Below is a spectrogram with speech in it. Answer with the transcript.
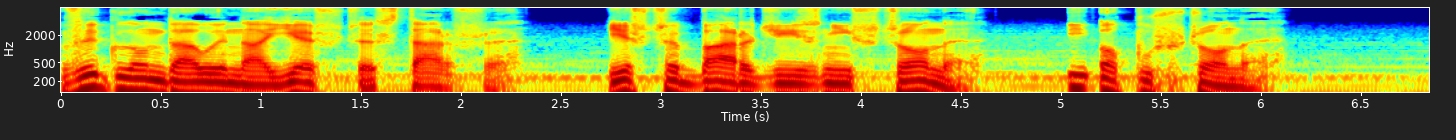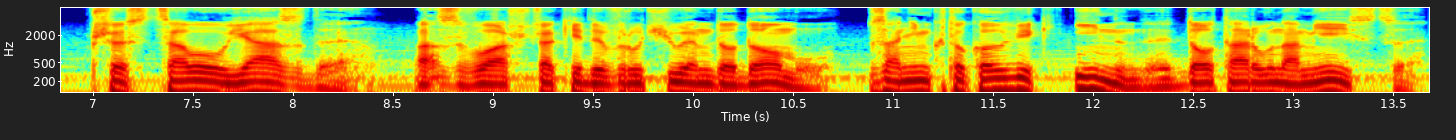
wyglądały na jeszcze starsze, jeszcze bardziej zniszczone i opuszczone. Przez całą jazdę, a zwłaszcza kiedy wróciłem do domu, zanim ktokolwiek inny dotarł na miejsce,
